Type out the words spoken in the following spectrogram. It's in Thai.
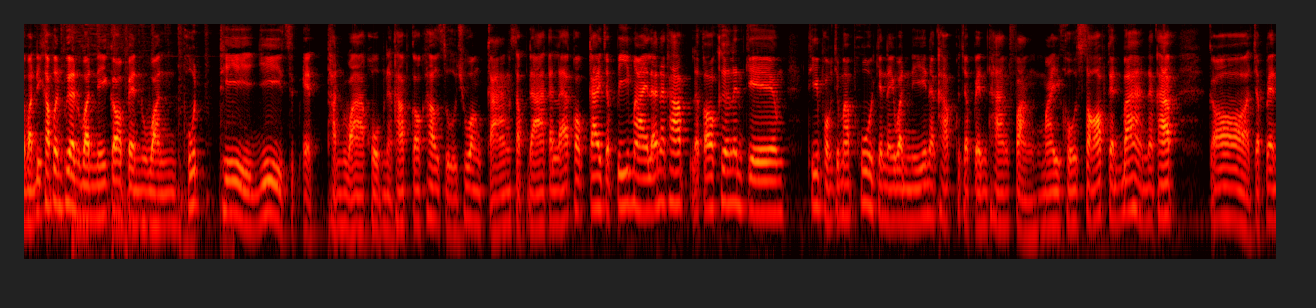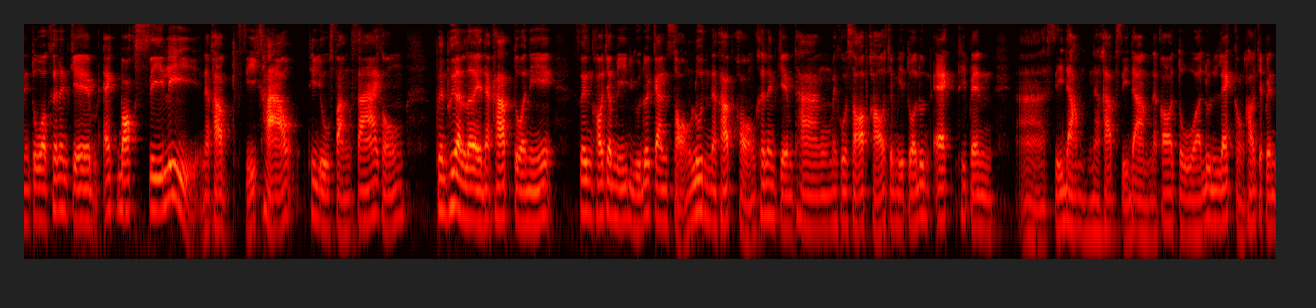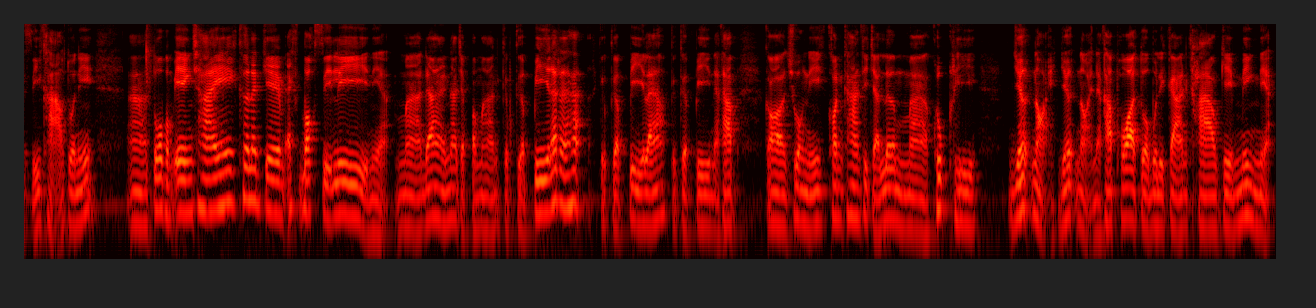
สวัสดีครับเพื่อนๆ วันนี้ก็เป็นวันพุธที่ 21 ธันวาคมนะครับ ก็เข้าสู่ช่วงกลางสัปดาห์กันแล้ว ก็ใกล้จะปีใหม่แล้วนะครับ แล้วก็เครื่องเล่นเกมที่ผมจะมาพูดกันในวันนี้นะครับ ก็จะเป็นทางฝั่ง Microsoft กันบ้างนะครับ ก็จะเป็นตัวเครื่องเล่นเกม Xbox Series นะครับ สีขาวที่อยู่ฝั่งซ้ายของเพื่อนๆเลยนะครับ ตัวนี้ ซึ่งเขาจะมีอยู่ด้วยกัน 2 รุ่นนะครับของเครื่องเล่นเกมทาง Microsoft เขาจะมีตัวรุ่น X ที่เป็นสีดำนะครับสีดำแล้วก็ตัวรุ่นเล็กของเขาจะเป็นสีขาวตัวนี้ ตัวผมเองใช้เครื่องเล่นเกม Xbox Series เนี่ยมาได้น่าจะประมาณเกือบเกือบปีแล้วนะฮะเกือบเกือบปีแล้วเกือบเกือบปีนะครับก็ช่วงนี้ค่อนข้างที่จะเริ่มมาคลุกคลีเยอะหน่อยเยอะหน่อยนะครับ เพราะว่าตัวบริการ Cloud Gaming เนี่ย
